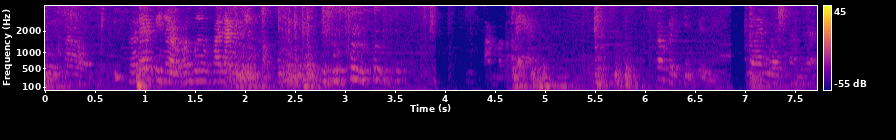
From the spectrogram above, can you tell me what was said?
กินข้าวมาเดี๋ยวพี่น้องมาเบิ่งฝรั่งกินขอบคุณทำมาแตงก็ไปกินเป็นได้มาทำเนี่ย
